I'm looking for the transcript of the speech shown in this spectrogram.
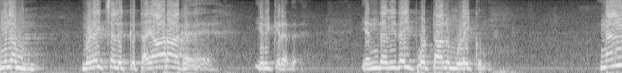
நிலம் விளைச்சலுக்கு தயாராக இருக்கிறது. எந்த விதை போட்டாலும் முளைக்கும் நல்ல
